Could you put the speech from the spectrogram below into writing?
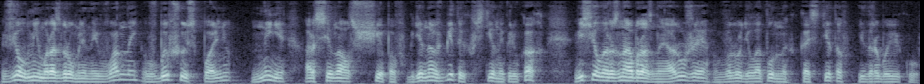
ввел мимо разгромленной ванной в бывшую спальню, ныне арсенал щепов, где на вбитых в стены крюках висело разнообразное оружие, вроде латунных кастетов и дробовиков.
